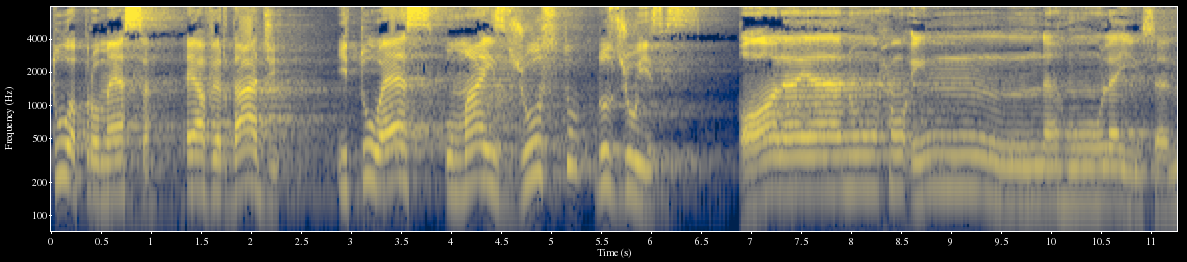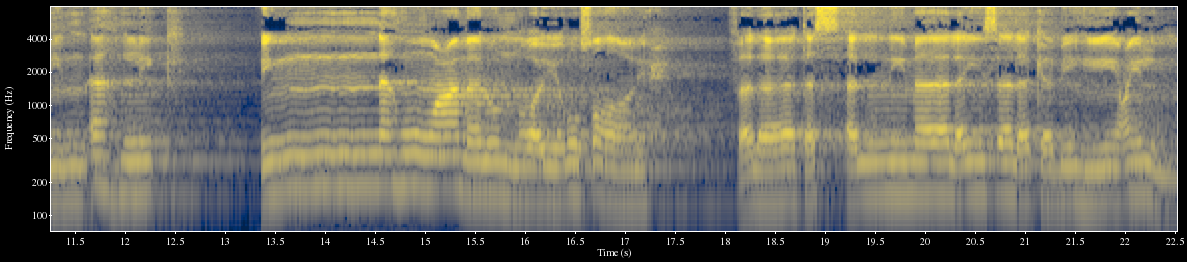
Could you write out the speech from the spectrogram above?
tua promessa é a verdade, e tu és o mais justo dos juízes. قال يا نوح إنه ليس من أهلك إنه عمل غير صالح فلا تسألني ما ليس لك به علم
